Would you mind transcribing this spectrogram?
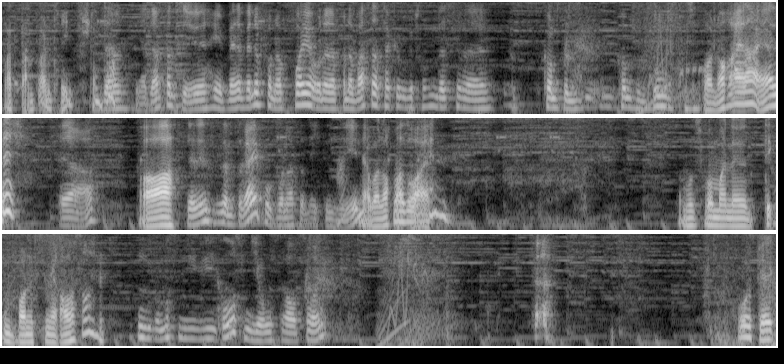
Was Dampfantrieb? Stimmt ja, fand ich, hey, wenn, wenn du von der Feuer- oder von der Wasserattacke getroffen bist, äh, kommst du kommst du Boost. Oh, noch einer, ehrlich? Ja. Oh, Der hat insgesamt drei Pokémon, hast du nicht gesehen. ja, aber noch mal so ein. Da muss ich wohl meine dicken Bonzen hier rausholen. Du musst die, die großen Jungs rausholen. Geht.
